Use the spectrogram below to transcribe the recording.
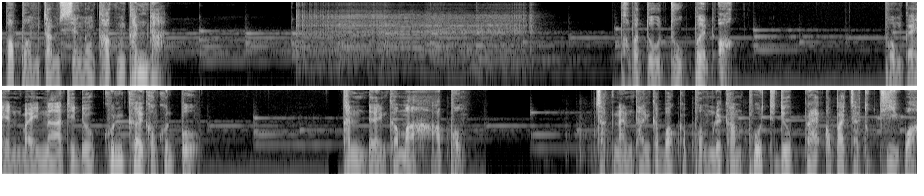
เพราะผมจำเสียงรองเท้าของท่านได้ พอประตูถูกเปิดออก ผมก็เห็นใบหน้าที่ดูคุ้นเคยของคุณปู่ ท่านเดินเข้ามาหาผม จากนั้นท่านก็บอกกับผมด้วยคำพูดที่ดูแปลกออกไปจากทุกที่ว่า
